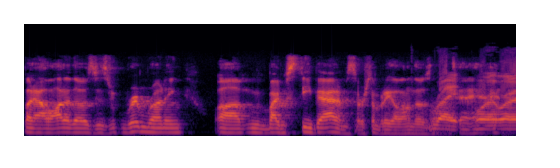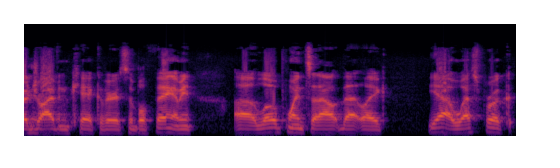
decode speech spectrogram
but a lot of those is rim running um, by Steve Adams or somebody along those lines. Right or, or a drive and kick a very simple thing. I mean uh, Lowe points out that like yeah Westbrook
